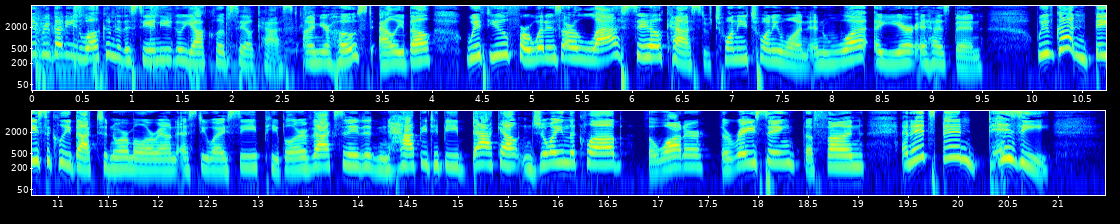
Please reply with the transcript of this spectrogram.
Everybody, and welcome to the San Diego Yacht Club Sailcast. I'm your host, Allie Bell, with you for what is our last Sailcast of 2021, and what a year it has been. We've gotten basically back to normal around SDYC. People are vaccinated and happy to be back out enjoying the club, the water, the racing, the fun, and it's been busy.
